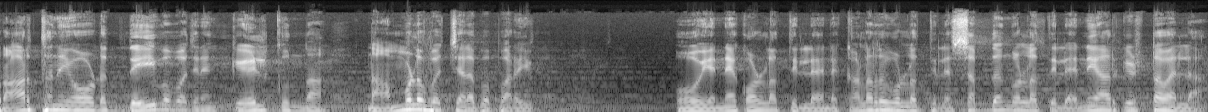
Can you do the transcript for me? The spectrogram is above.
പ്രാർത്ഥനയോട് ദൈവവചനം കേൾക്കുന്ന നമ്മൾ ചിലപ്പോൾ പറയും ഓ എന്നെ കൊള്ളത്തില്ല എന്റെ കളറ് കൊള്ളത്തില്ല ശബ്ദം കൊള്ളത്തില്ല എന്നെ ആർക്കും ഇഷ്ടമല്ല.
